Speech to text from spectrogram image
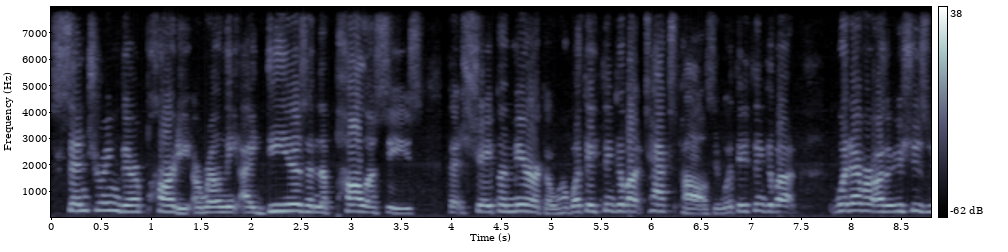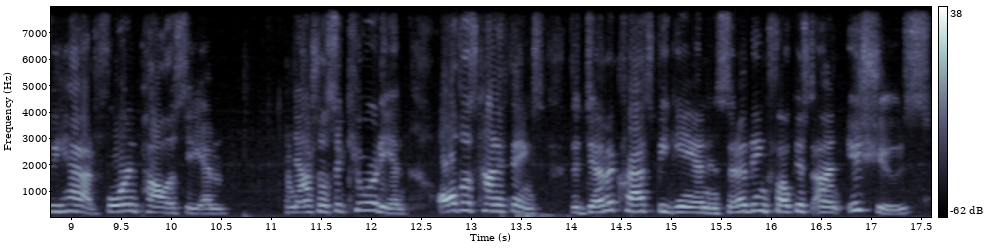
centering their party around the ideas and the policies that shape America, what they think about tax policy, what they think about whatever other issues we had, foreign policy and national security and all those kind of things. The Democrats began, instead of being focused on issues,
